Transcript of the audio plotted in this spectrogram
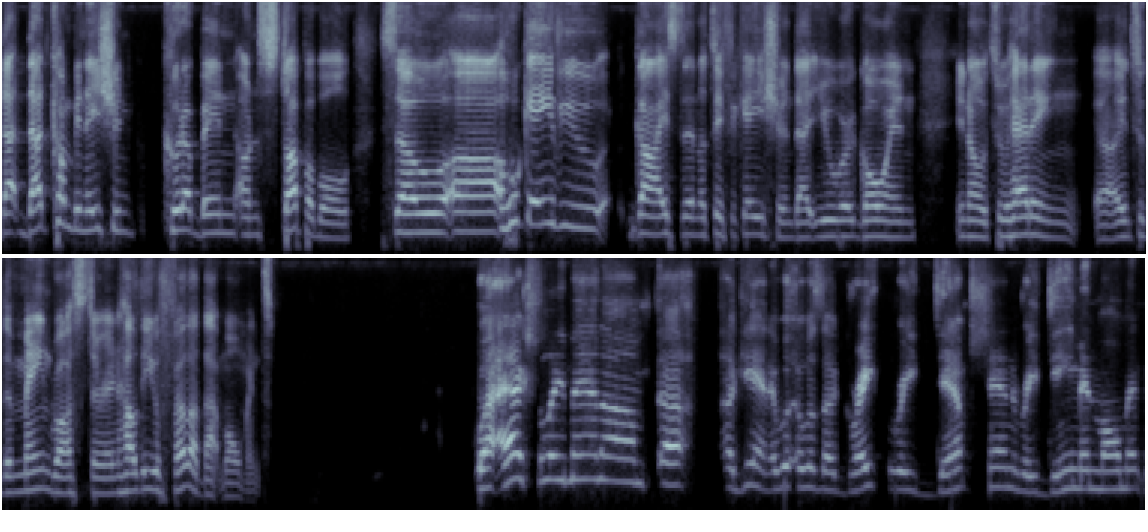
that that combination could have been unstoppable. So, uh, who gave you guys the notification that you were going, you know, to heading uh, into the main roster, and how do you feel at that moment? Well, actually, man, um, uh, again, it, w- it was a great redemption, redeeming moment,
